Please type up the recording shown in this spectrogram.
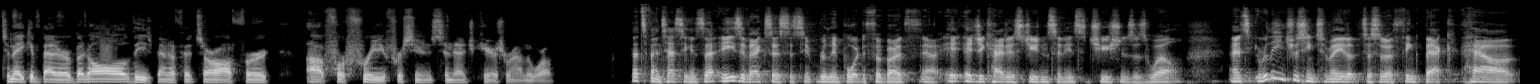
to make it better but all of these benefits are offered uh, for free for students and educators around the world that's fantastic. It's that ease of access that's really important for both uh, educators, students, and institutions as well. And it's really interesting to me to, to, sort of think back how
